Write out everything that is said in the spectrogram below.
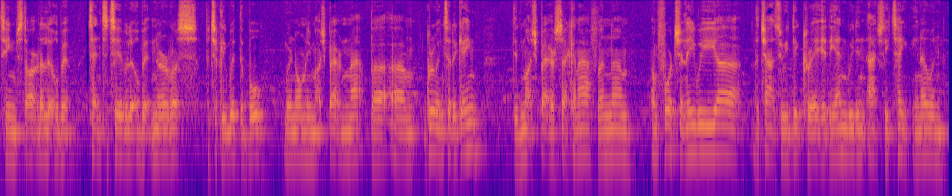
team started a little bit tentative, a little bit nervous, particularly with the ball. We're normally much better than that, but um, grew into the game, did much better second half, and um, unfortunately, we uh, the chance we did create at the end, we didn't actually take, you know, and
